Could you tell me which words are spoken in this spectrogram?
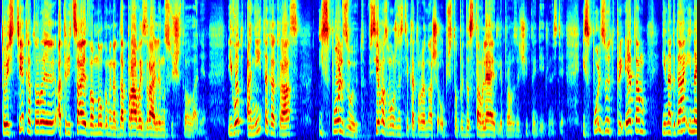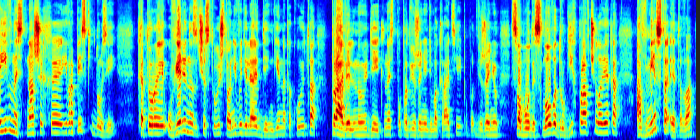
то есть те, которые отрицают во многом иногда право Израиля на существование. И вот они-то как раз используют все возможности, которые наше общество предоставляет для правозащитной деятельности, используют при этом иногда и наивность наших э, европейских друзей, которые уверены зачастую, что они выделяют деньги на какую-то правильную деятельность по продвижению демократии, по продвижению свободы слова, других прав человека, а вместо этого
